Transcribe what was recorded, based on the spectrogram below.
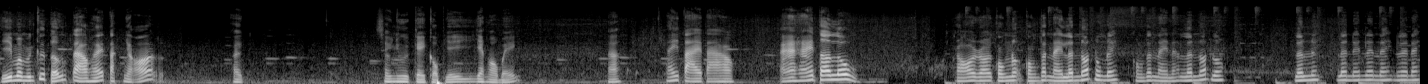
Vậy mà mình cứ tưởng tàu hải tặc nhỏ. À, Sao như kỳ cục vậy giang hồ biển? Hả? Thấy tài tao À hai tên luôn. Rồi rồi còn còn tên này lên nốt luôn đi. Còn tên này nè lên nốt luôn. Lên đi lên đây lên đây lên đây.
